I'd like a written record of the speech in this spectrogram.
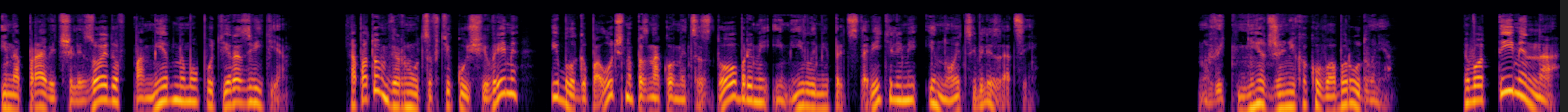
и направить шелезоидов по мирному пути развития. А потом вернуться в текущее время и благополучно познакомиться с добрыми и милыми представителями иной цивилизации. Но ведь нет же никакого оборудования. Вот именно!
